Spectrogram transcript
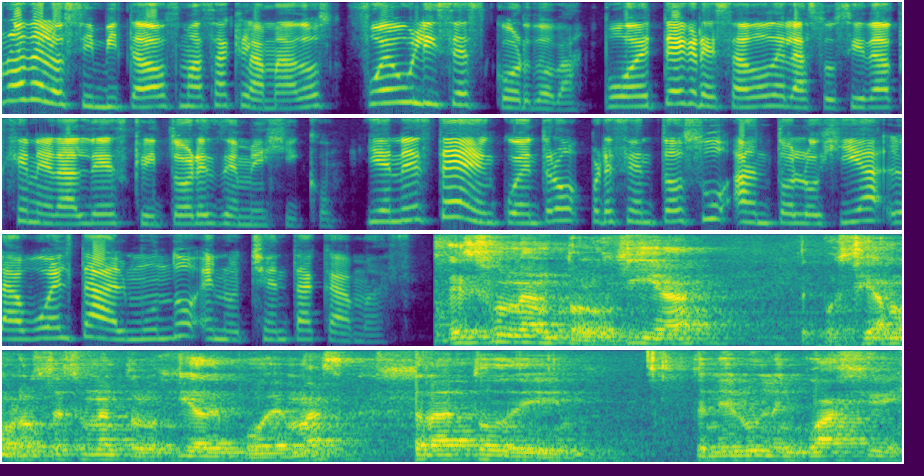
Uno de los invitados más aclamados fue Ulises Córdoba, poeta egresado de la Sociedad General de Escritores de México, y en este encuentro presentó su antología La Vuelta al Mundo en 80 camas. Es una antología de poesía amorosa, es una antología de poemas. Trato de tener un lenguaje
